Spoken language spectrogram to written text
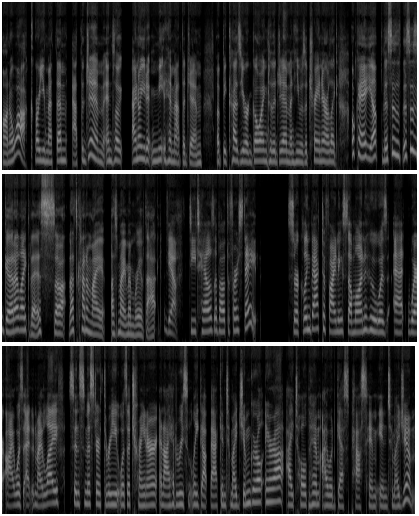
on a walk or you met them at the gym. And so I know you didn't meet him at the gym, but because you were going to the gym and he was a trainer, like, okay, yep, this is this is good. I like this. So that's kind of my that's my memory of that. Yeah. Details about the first date. Circling back to finding someone who was at where I was at in my life, since Mr. 3 was a trainer and I had recently got back into my gym girl era, I told him I would guest pass him into my gym.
